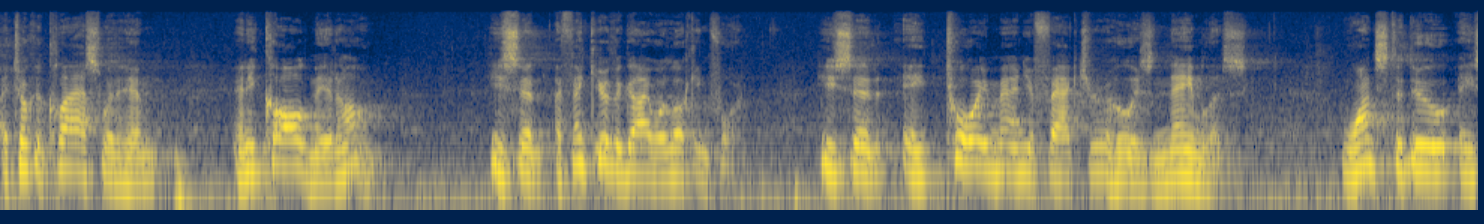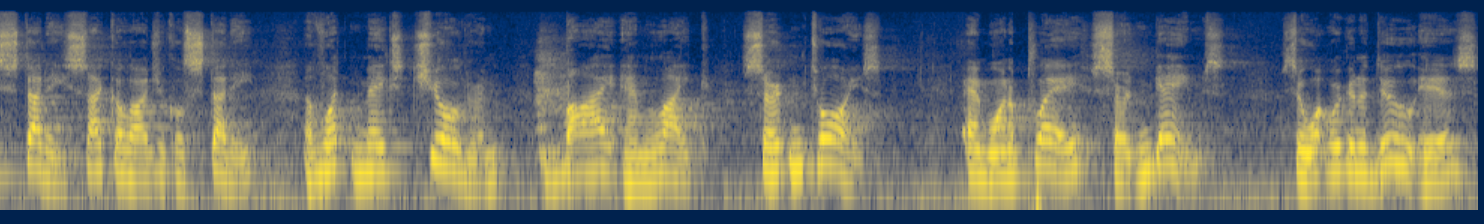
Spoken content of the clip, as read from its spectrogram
I took a class with him, and he called me at home. He said, I think you're the guy we're looking for. He said, a toy manufacturer who is nameless wants to do a study, psychological study, of what makes children buy and like certain toys and want to play certain games. So, what we're going to do is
